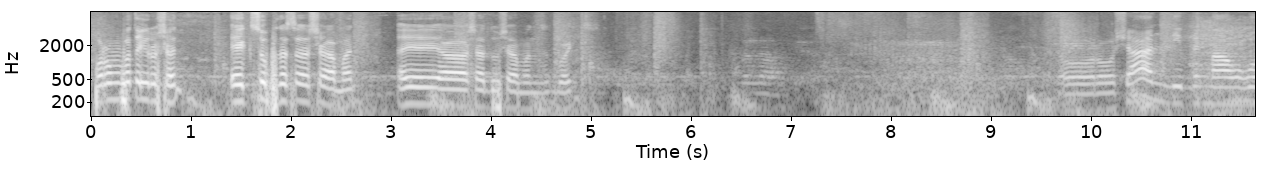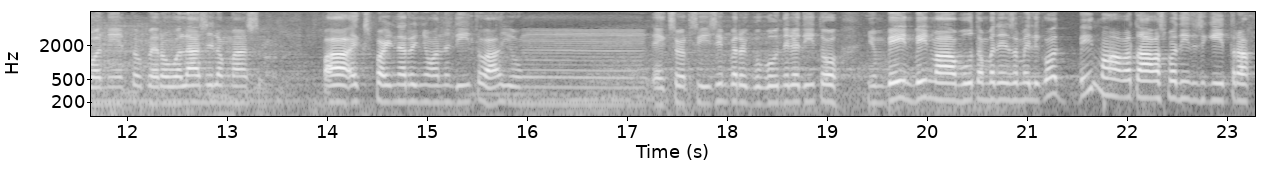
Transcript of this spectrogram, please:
Parang mabatay Roshan. Exo pa sa Shaman. Ay, ah, Shadow Shaman board. So, Roshan, libreng makukuha nito. Pero wala silang mas... Pa-expire na rin yung ano dito ha, yung exorcism. Pero gugo nila dito yung Bane. Bane, makabutan ba nila sa may likod? Bane, makakatakas pa dito si Kitrak.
